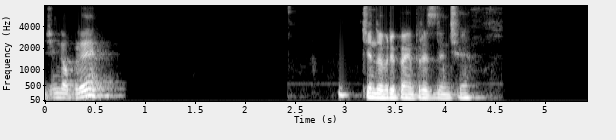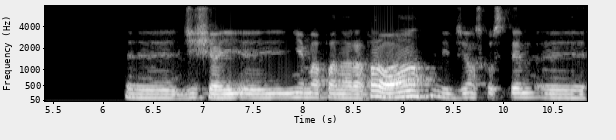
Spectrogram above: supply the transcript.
Dzień dobry. Dzień dobry, panie prezydencie. Y, dzisiaj y, nie ma pana Rafała i w związku z tym y,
